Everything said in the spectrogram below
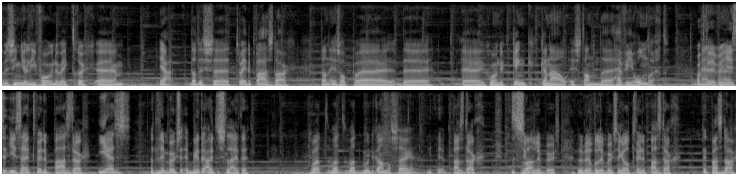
we zien jullie volgende week terug. Ehm, ja, dat is tweede paasdag. Dan is op de, eh, gewoon de Kink kanaal is dan de Heavy 100. Wacht En, even, eh, je, je zei tweede paasdag. Yes! Het Limburgs begint eruit te sluiten. Wat, wat, wat moet ik anders zeggen? paasdag. Super Wat? Limburgs. Heel veel Limburgs zeggen al tweede paasdag. Paasdag.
